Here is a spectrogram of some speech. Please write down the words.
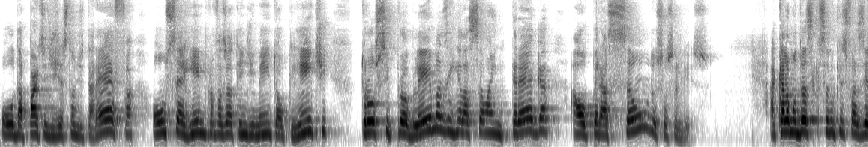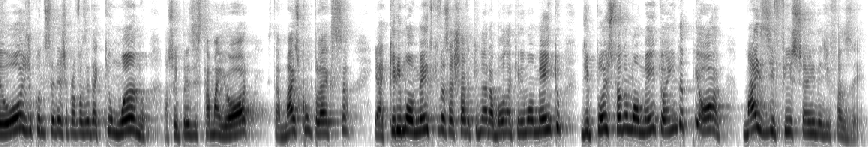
ou da parte de gestão de tarefa ou um CRM para fazer o atendimento ao cliente trouxe problemas em relação à entrega, à operação do seu serviço. Aquela mudança que você não quis fazer hoje, quando você deixa para fazer daqui a um ano, a sua empresa está maior, está mais complexa, é aquele momento que você achava que não era bom naquele momento, depois está no momento ainda pior, mais difícil ainda de fazer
